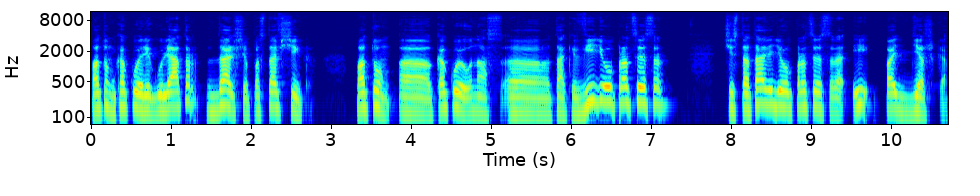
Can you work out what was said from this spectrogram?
потом какой регулятор, дальше поставщик, потом э, какой у нас э, так видеопроцессор, частота видеопроцессора и поддержка.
